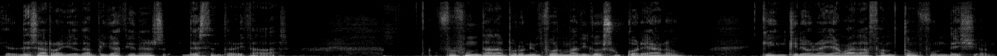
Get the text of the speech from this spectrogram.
y el desarrollo de aplicaciones descentralizadas. Fue fundada por un informático subcoreano quien creó la llamada Phantom Foundation,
